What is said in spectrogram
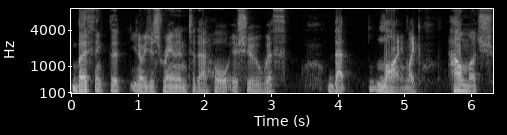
But I think that you know you just ran into that whole issue with that line, like how much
